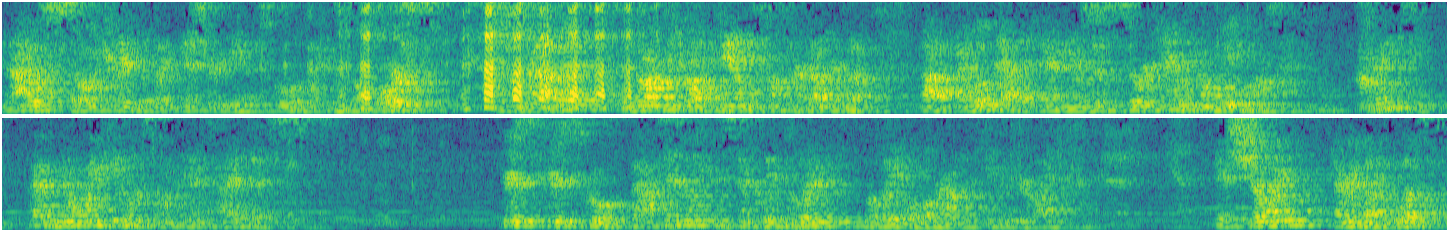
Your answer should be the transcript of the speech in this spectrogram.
And I was so intrigued. It was like mystery being at school. It was like, is this a horse? Is this a rabbit? It was obviously called a camel, something or other. But uh, I looked at it, and it was just a silver can with no label. on it. I was like, crazy. I have no idea what's on the inside of this. Here's, here's the cool. Baptism is simply putting the label around the can of your life. It's showing everybody what's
